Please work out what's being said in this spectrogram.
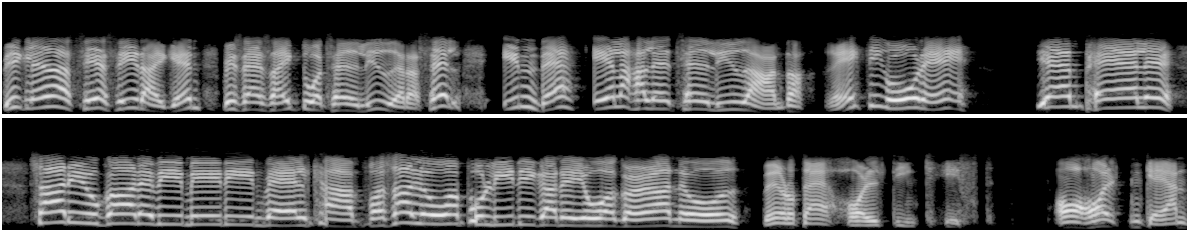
Vi glæder os til at se dig igen, hvis altså ikke du har taget livet af dig selv inden da, eller har taget livet af andre. Rigtig god dag. Jamen Palle, så er det jo godt, at vi er midt i en valgkamp, for så lover politikerne jo at gøre noget. Vil du da holde din kæft? Og hold den gerne,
